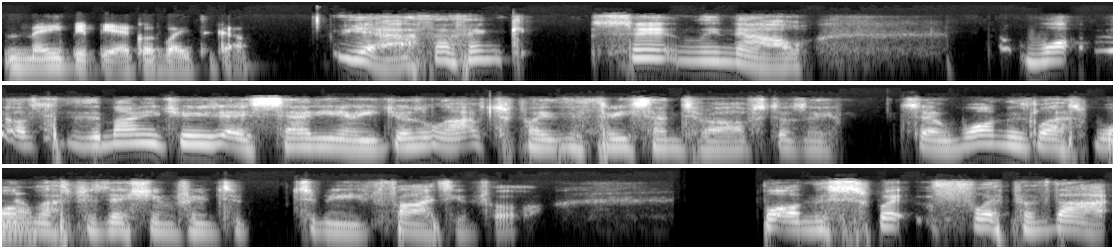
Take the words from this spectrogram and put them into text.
maybe be a good way to go? Yeah, I think certainly now. What the manager has said, you know, he doesn't like to play the three centre halves, does he? So one is less, one no. less position for him to, to be fighting for. But on the flip of that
